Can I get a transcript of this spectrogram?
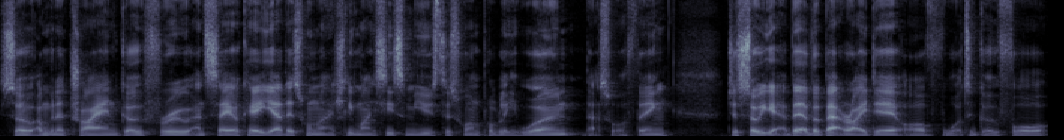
so I'm going to try and go through and say, okay, yeah, this one actually might see some use, this one probably won't, that sort of thing, just so you get a bit of a better idea of what to go for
